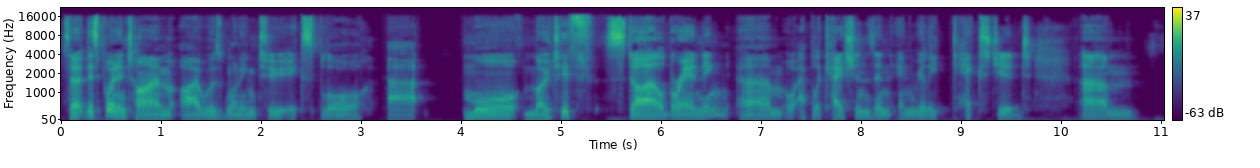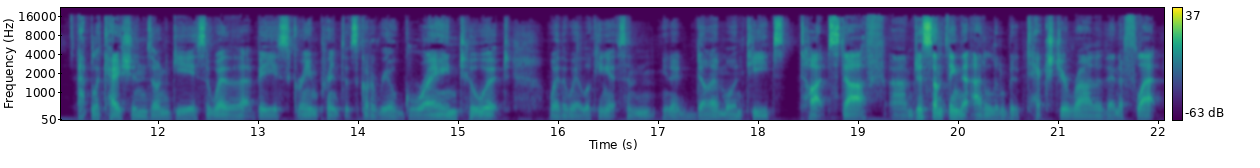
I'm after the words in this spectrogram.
So at this point in time, I was wanting to explore uh, more motif style branding um, or applications and, and really textured um, applications on gear. So whether that be a screen print that's got a real grain to it, whether we're looking at some you know diamante type stuff, um, just something that add a little bit of texture rather than a flat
